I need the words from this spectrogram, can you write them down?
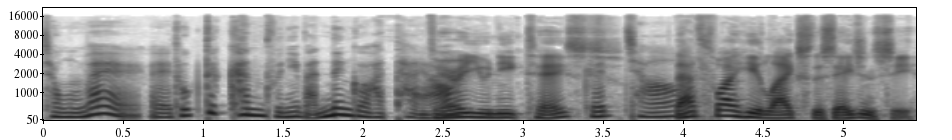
정말 예, 독특한 분이 맞는 것 같아요. Very unique taste. 그쵸. That's why he likes this agency.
